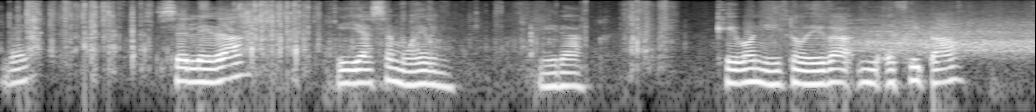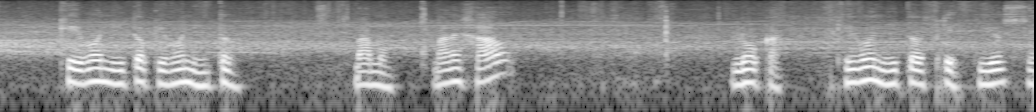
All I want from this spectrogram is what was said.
¿Veis? Se le da y ya se mueven. Mira, qué bonito, Eva. He flipado. Qué bonito, qué bonito. Vamos, me ha dejado loca. Qué bonito, es precioso.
